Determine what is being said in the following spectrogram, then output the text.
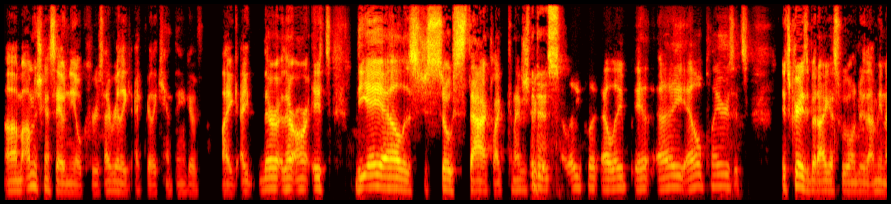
Um, I'm just gonna say Oneil Cruz. I really, I really can't think of like I there there are it's the AL is just so stacked. Like, can I just It pick. LA LA AL players? It's it's crazy, but I guess we won't do that. I mean,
